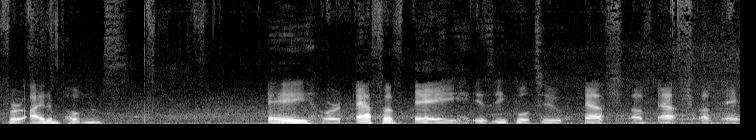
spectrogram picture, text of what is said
for idempotence a or f of a is equal to f of f of a.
